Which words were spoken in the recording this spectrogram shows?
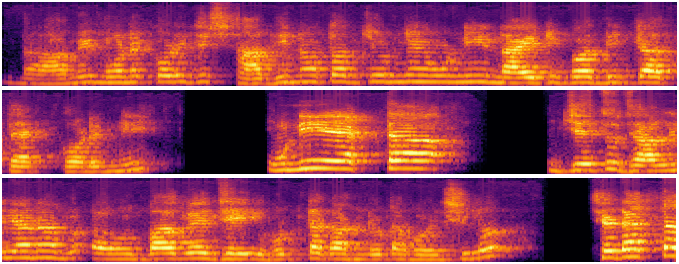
না আমি মনে করি যে স্বাধীনতার জন্য উনি নাইট উপাধিটা ত্যাগ করেননি। উনি একটা যেহেতু জালিয়ানা বাগে যে হত্যাকাণ্ডটা হয়েছিল সেটা একটা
